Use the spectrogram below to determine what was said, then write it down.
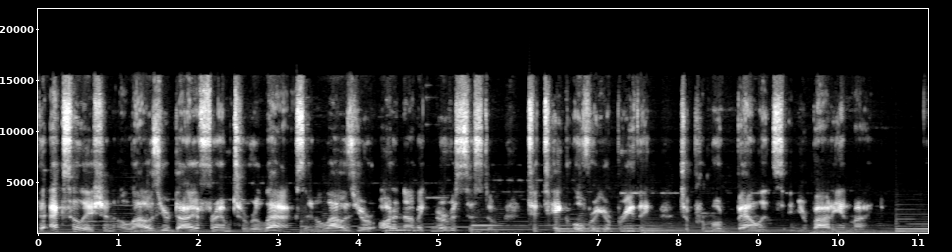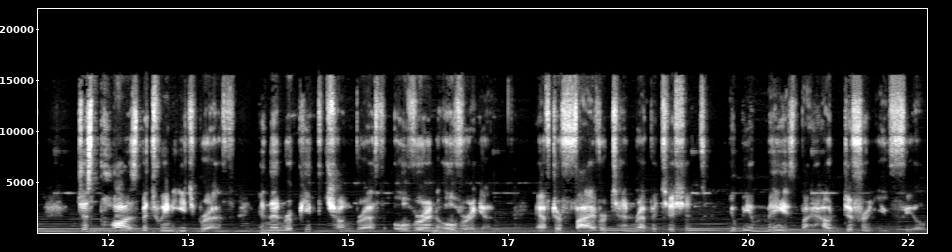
The exhalation allows your diaphragm to relax and allows your autonomic nervous system to take over your breathing to promote balance in your body and mind. Just pause between each breath and then repeat the chung breath over and over again. After five or ten repetitions, you'll be amazed by how different you feel,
